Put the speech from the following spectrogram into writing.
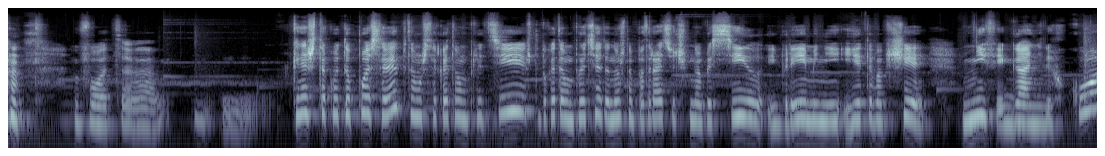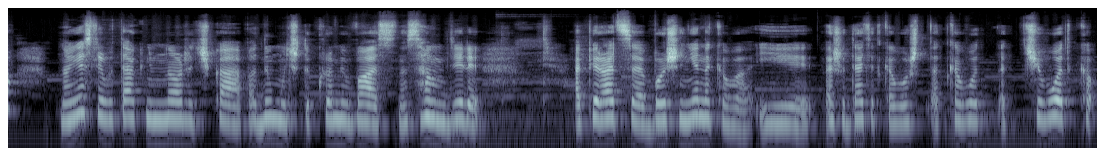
Вот. Э, Конечно, такой тупой совет, потому что к этому прийти, чтобы к этому прийти, это нужно потратить очень много сил и времени, и это вообще нифига не легко. Но если вы так немножечко подумать, что кроме вас на самом деле опираться больше не на кого и ожидать от кого от кого от чего от кого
